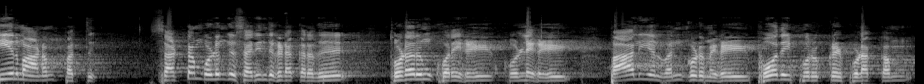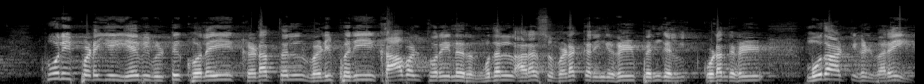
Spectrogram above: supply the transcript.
தீர்மானம் பத்து. சட்டம் ஒழுங்கு சரிந்து கிடக்கிறது. தொடரும் குறைகள் கொள்ளைகள் பாலியல் வன்கொடுமைகள் போதைப் பொருட்கள் புழக்கம் கூலிப்படையை ஏவிவிட்டு கொலை கிடத்தல் வழிப்பறி காவல்துறையினர் முதல் அரசு வழக்கறிஞர்கள் பெண்கள் குழந்தைகள் மூதாட்டிகள் வரை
